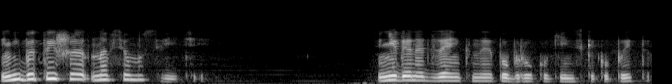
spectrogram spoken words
ніби тиша на всьому світі. Ніде не дзенькне по бруку кінське копито,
